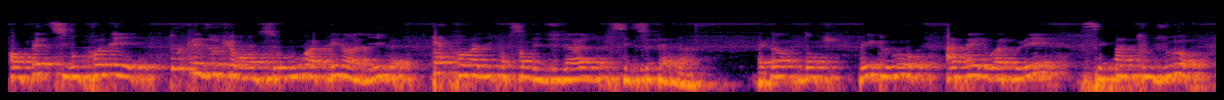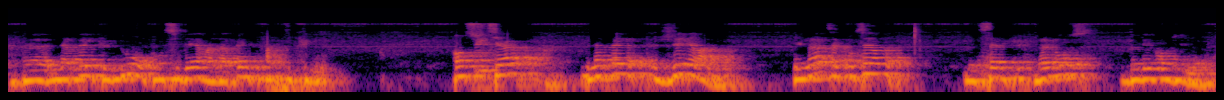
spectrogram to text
En fait, si vous prenez toutes les occurrences au mot appelé dans la Bible, 90% des usages, c'est ce terme-là. D'accord? Donc, vous voyez que le mot appel ou appeler, c'est pas toujours euh, l'appel que nous, on considère un appel particulier. Ensuite, il y a l'appel général. Et là, ça concerne le salut, l'annonce de l'évangile.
